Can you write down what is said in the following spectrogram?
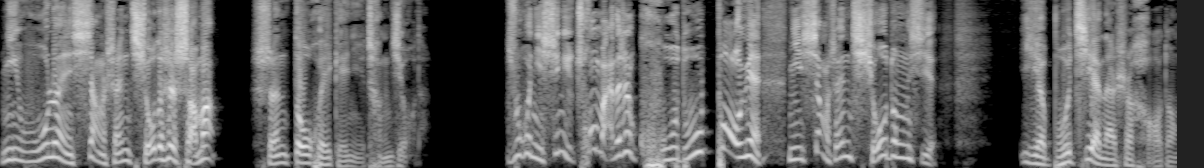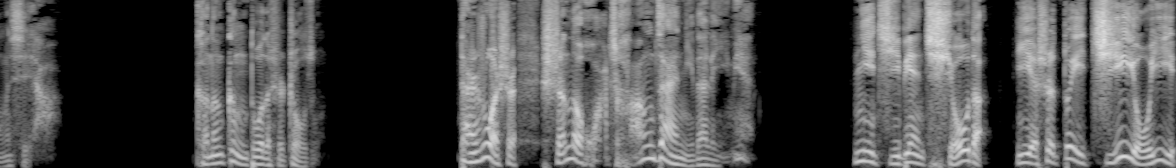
你无论向神求的是什么，神都会给你成就的。如果你心里充满的是苦毒、抱怨，你向神求东西。也不见得是好东西啊，可能更多的是咒诅。但若是神的话常在你的里面，你即便求的也是对己有益、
